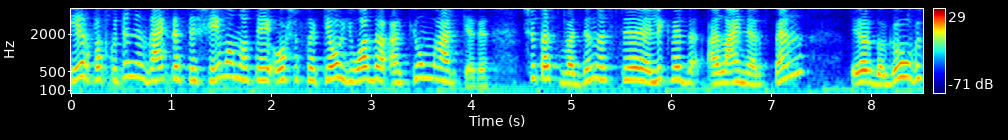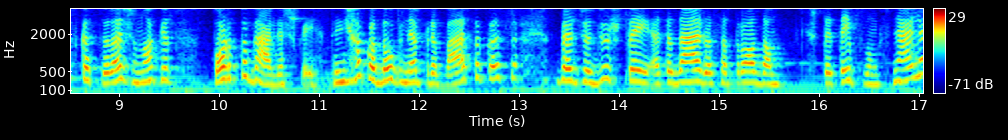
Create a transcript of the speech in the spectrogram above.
Ir paskutinis daiktas iš Šeimono, tai užsakiau juodą akių markerį. Šitas vadinasi Liquid Eyeliner Pen ir daugiau viskas yra, žinokit, portugališkai. Tai nieko daug nepripasakosiu, bet žodžiu, štai atidarius atrodo štai taip plunksnelė.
